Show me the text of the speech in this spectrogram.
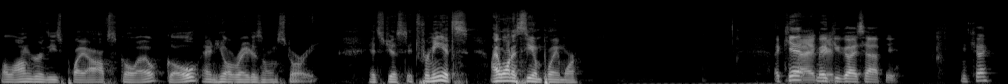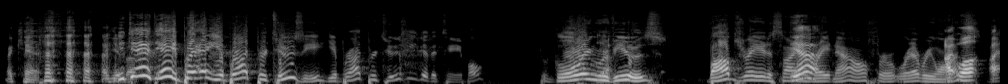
the longer these playoffs go out go, and he'll write his own story. It's just it for me. It's I want to see him play more. I can't I make you guys happy. Okay, I can't. I You up. did, hey, but hey, you brought Bertuzzi. You brought Bertuzzi to the table for glowing reviews. Bob's ready to sign Yeah. him right now for whatever he wants. I, well, I,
